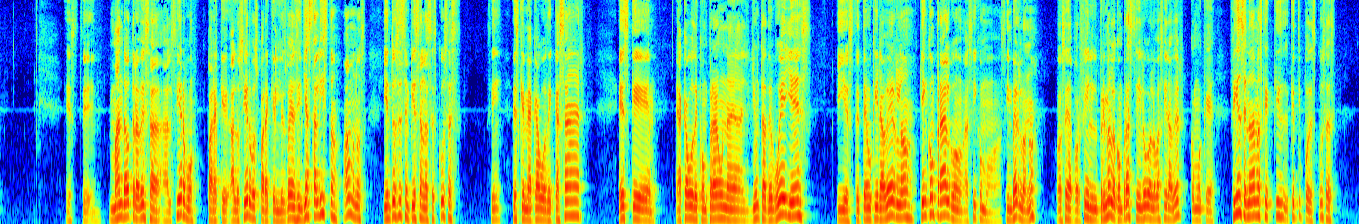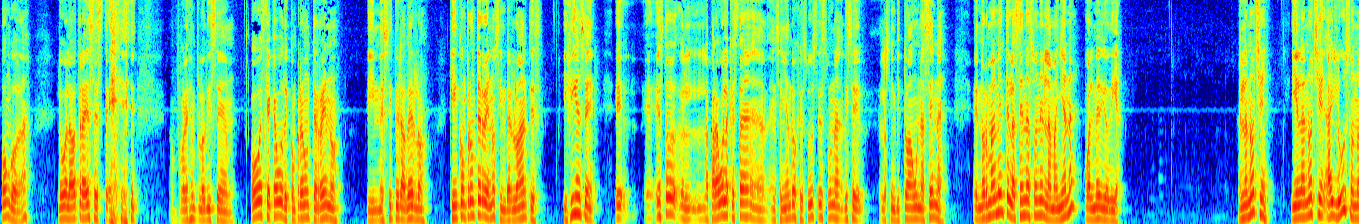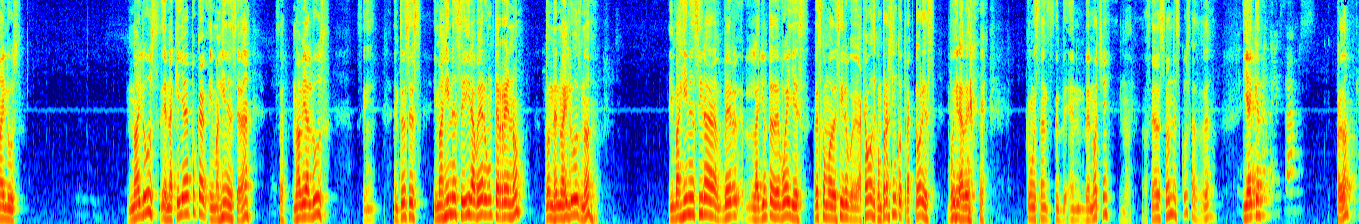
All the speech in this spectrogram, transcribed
este, manda otra vez al siervo para que a los siervos para que les vaya a decir ya está listo vámonos y entonces empiezan las excusas sí es que me acabo de casar es que acabo de comprar una yunta de bueyes y este tengo que ir a verlo. Quién compra algo así como sin verlo no o sea por fin primero lo compraste y luego lo vas a ir a ver como que fíjense nada más qué, qué, tipo de excusas pongo ¿verdad? luego la otra es este por ejemplo dice oh, es que acabo de comprar un terreno y necesito ir a verlo. ¿Quién compró un terreno sin verlo antes? Y fíjense, eh, eh, esto, la parábola que está enseñando Jesús es una, dice, los invitó a una cena. Eh, normalmente las cenas son en la mañana o al mediodía. En la noche. ¿Y en la noche hay luz o no hay luz? No hay luz. En aquella época, imagínense, no había luz. ¿sí? Entonces, imagínense ir a ver un terreno donde no hay luz, ¿no? Imagínense ir a ver la yunta de bueyes. Es como decir, acabo de comprar cinco tractores, voy a ir a ver cómo están de, noche. O sea, son excusas, ¿verdad? Y hay que... ¿Perdón?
